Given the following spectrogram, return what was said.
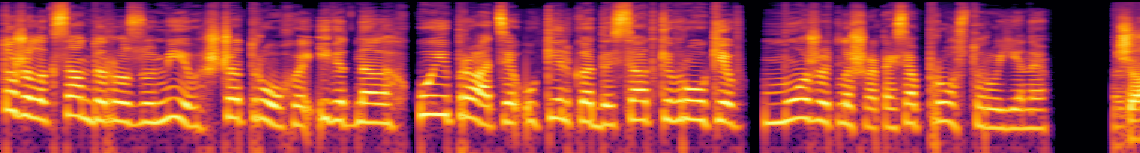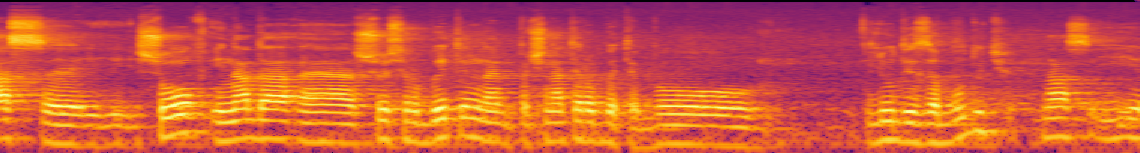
Тож Олександр розумів, ще трохи і від нелегкої праці у кілька десятків років можуть лишитися просто руїни. Час е, йшов і треба щось робити, на- починати робити, бо люди забудуть нас і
